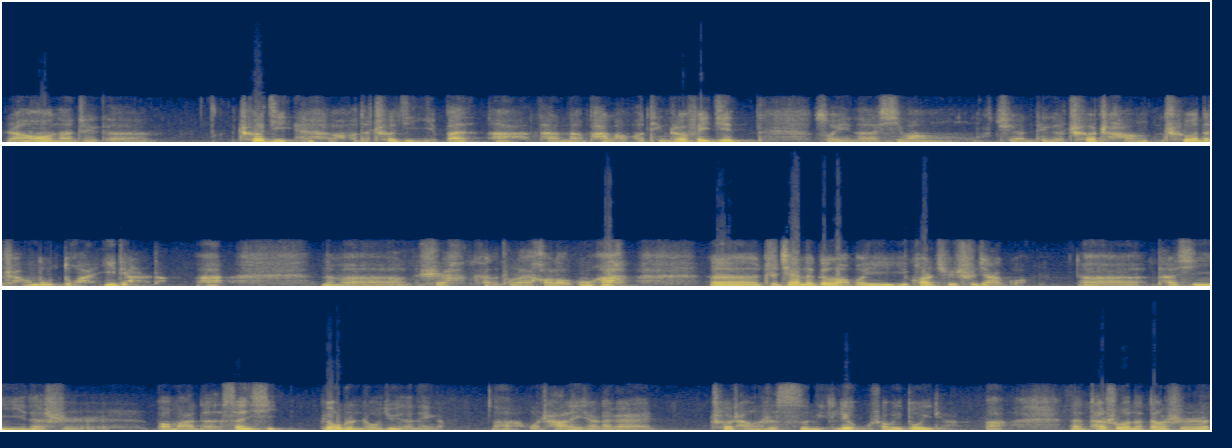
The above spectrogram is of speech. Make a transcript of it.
然后呢，这个车技，老婆的车技一般啊，他呢怕老婆停车费劲，所以呢，希望选这个车长车的长度短一点的啊。那么是啊，看得出来好老公啊，呃，之前呢跟老婆一一块去试驾过，啊，他心仪的是宝马的三系标准轴距的那个，啊，我查了一下，大概车长是四米六，稍微多一点啊。但他说呢，当时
